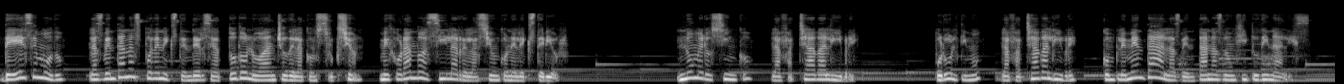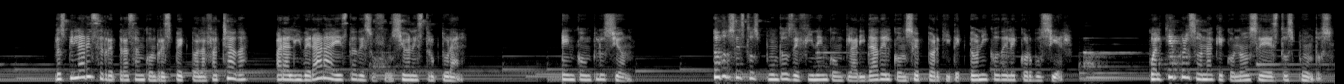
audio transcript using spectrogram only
De ese modo, las ventanas pueden extenderse a todo lo ancho de la construcción, mejorando así la relación con el exterior. Número 5. La fachada libre. Por último, la fachada libre complementa a las ventanas longitudinales. Los pilares se retrasan con respecto a la fachada para liberar a esta de su función estructural. En conclusión, todos estos puntos definen con claridad el concepto arquitectónico de Le Corbusier. Cualquier persona que conoce estos puntos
